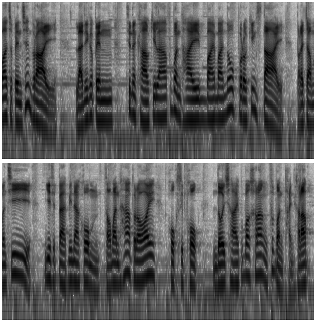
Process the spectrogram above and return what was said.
ว่าจะเป็นเช่นไร และนี่ก็เป็นที่นักข่าวกีฬาฟุตบอลไทยบายมาโนโปรกิ้งสไตล์ประจำวันที่ 28 มีนาคม 2566 โดยชายผู้บ้าคลั่งฟุตบอลไทยครับ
